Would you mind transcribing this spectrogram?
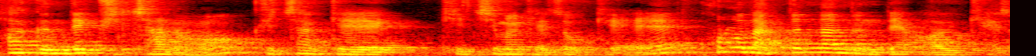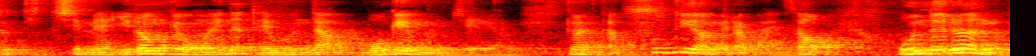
아, 근데 귀찮어. 귀찮게 기침을 계속해. 코로나 끝났는데, 아, 계속 기침해. 이런 경우에는 대부분 다 목의 문제예요. 이걸 다 후두염이라고 해서 오늘은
